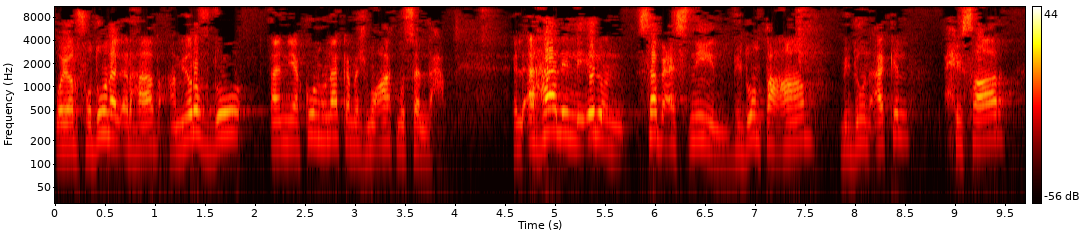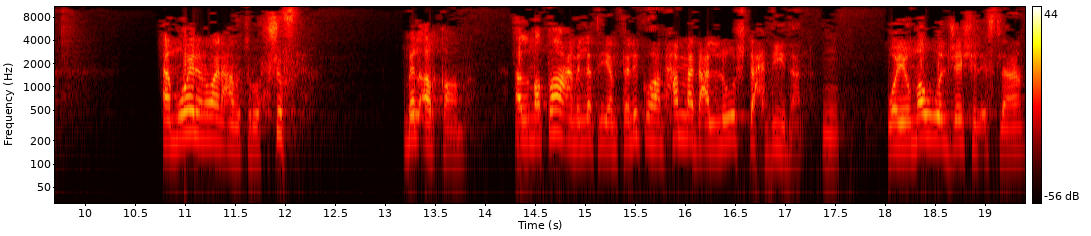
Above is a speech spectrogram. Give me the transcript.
ويرفضون الإرهاب عم يرفضوا أن يكون هناك مجموعات مسلحة. الأهالي اللي لهم سبع سنين بدون طعام بدون أكل حصار أموالهم وين عم تروح؟ شوف بالأرقام. المطاعم التي يمتلكها محمد علوش تحديدا. ويمول جيش الإسلام.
